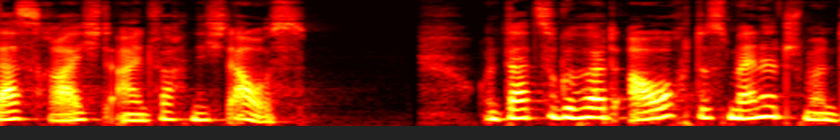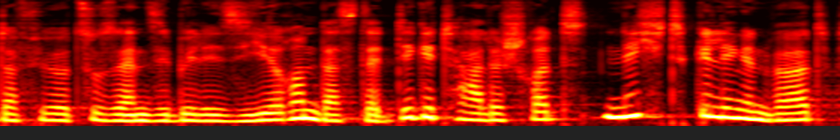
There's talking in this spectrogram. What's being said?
Das reicht einfach nicht aus. Und dazu gehört auch, das Management dafür zu sensibilisieren, dass der digitale Schritt nicht gelingen wird,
